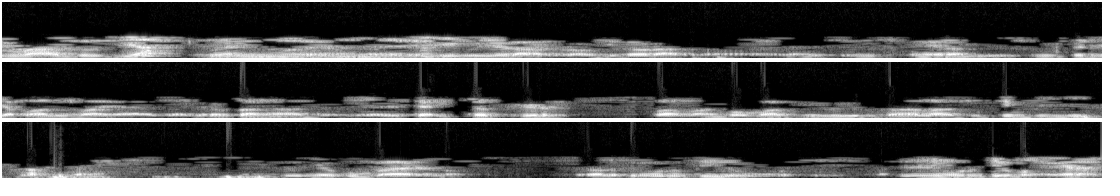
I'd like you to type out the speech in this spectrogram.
iman tuh ya. Ibu ya raro, kita raro. Pangeran itu sejak aluma ya, saya kira tangan. Ya paman koma biru salah tuh tinggi. Dunia kumbar no. Kalau ngurusi yo, jadi ngurusi pangeran.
